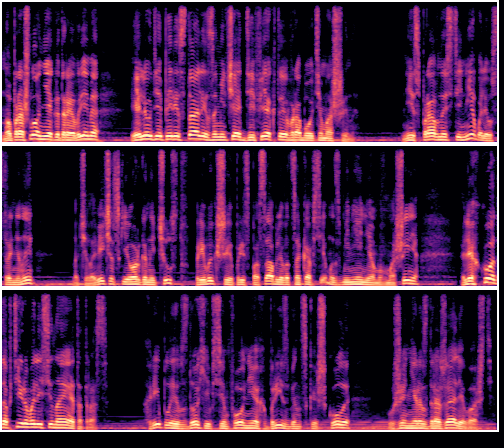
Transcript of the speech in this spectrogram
Но прошло некоторое время, и люди перестали замечать дефекты в работе машины. Неисправности не были устранены, но человеческие органы чувств, привыкшие приспосабливаться ко всем изменениям в машине, легко адаптировались и на этот раз. Хриплые вздохи в симфониях Брисбенской школы уже не раздражали Вашти.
